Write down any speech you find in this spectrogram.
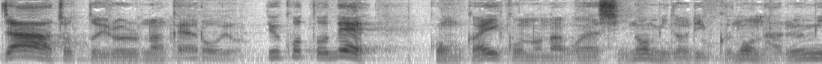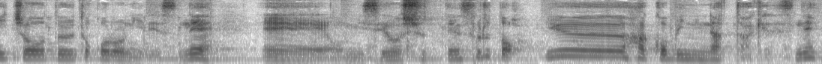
じゃあちょっといろいろなんかやろうよ。っていうことで今回この名古屋市の緑区の鳴海町というところにですね、えー、お店を出店するという運びになったわけですね。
